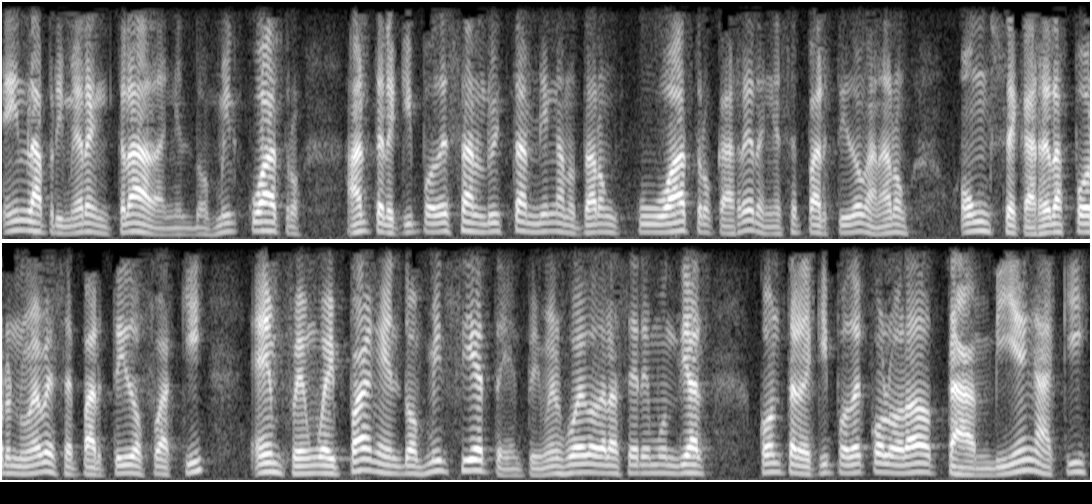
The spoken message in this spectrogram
en la primera entrada. En el 2004, ante el equipo de San Luis también anotaron cuatro carreras. En ese partido ganaron 11 carreras por nueve. Ese partido fue aquí en Fenway Park. En el 2007, el primer juego de la Serie Mundial contra el equipo de Colorado, también aquí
